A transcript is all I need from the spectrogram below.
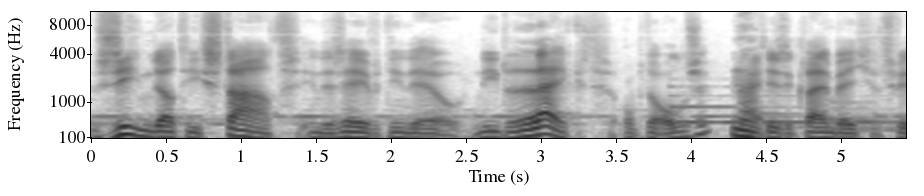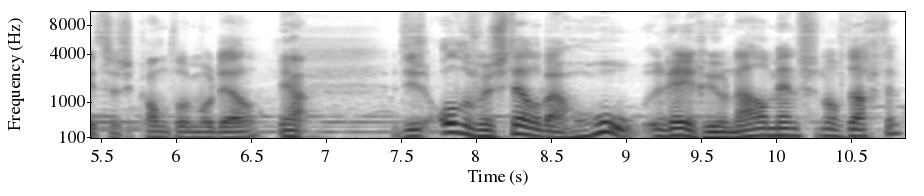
Zien dat die staat in de 17e eeuw niet lijkt op de onze. Nee. Het is een klein beetje het Zwitserse kantonmodel. Ja. Het is onvoorstelbaar hoe regionaal mensen nog dachten.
